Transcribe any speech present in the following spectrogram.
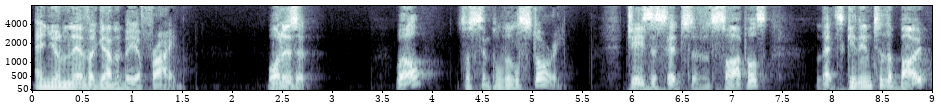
and you're never going to be afraid. What is it? Well, it's a simple little story. Jesus said to the disciples, let's get into the boat.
